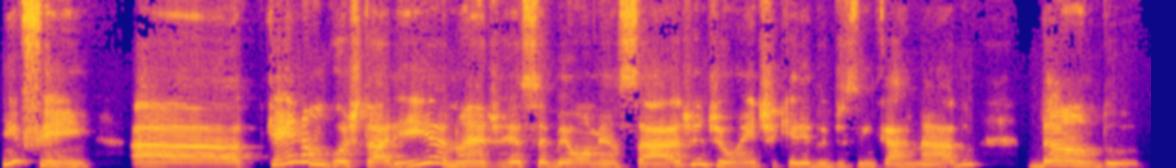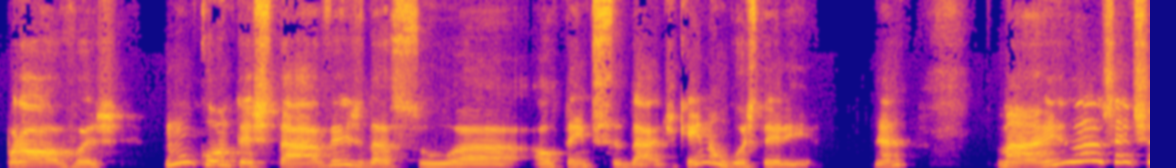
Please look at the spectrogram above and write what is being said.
Enfim, a, quem não gostaria, não é, de receber uma mensagem de um ente querido desencarnado dando provas incontestáveis da sua autenticidade. Quem não gostaria, né? Mas a gente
